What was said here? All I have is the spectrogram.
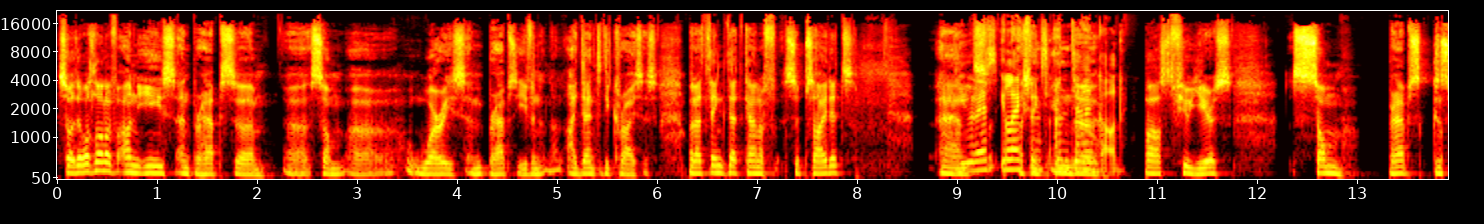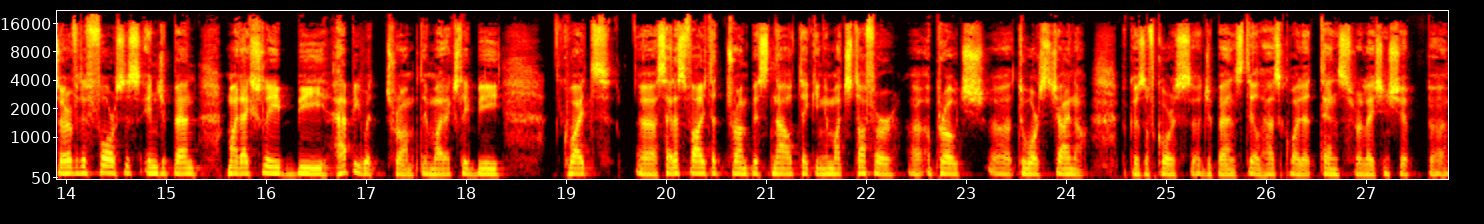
So there was a lot of unease and perhaps um, some worries and perhaps even an identity crisis. But I think that kind of subsided. And US elections untangled. past few years, some perhaps conservative forces in Japan might actually be happy with Trump. They might actually be quite uh, satisfied that Trump is now taking a much tougher uh, approach uh, towards China, because of course uh, Japan still has quite a tense relationship uh,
